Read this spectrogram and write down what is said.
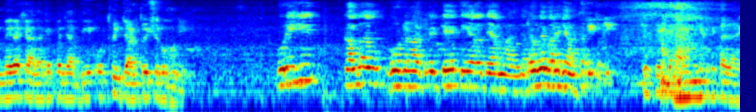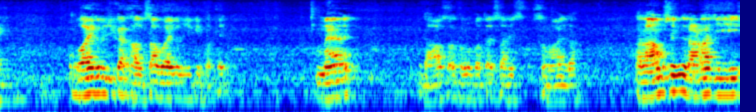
ਮੇਰਾ ਖਿਆਲ ਹੈ ਕਿ ਪੰਜਾਬੀ ਉੱਥੋਂ ਹੀ ਜੜ ਤੋਂ ਹੀ ਸ਼ੁਰੂ ਹੋਣੀ ਹੈ। ਪੂਰੀ ਜੀ ਕੱਲ 골ਡਨ ਹਾਰਟ ਵਿਖੇ ਤੀਆਂ ਦਾ ਤਿਉਹਾਰ ਮਨਾਇਆ ਜਾ ਰਿਹਾ ਉਹਦੇ ਬਾਰੇ ਜਾਣਕਾਰੀ ਦਿਓ। ਕਿਸ ਤਰੀਕੇ ਨਾਲ ਕੀਤਾ ਜਾਏਗਾ? ਵਾਹਿਗੁਰੂ ਜੀ ਕਾ ਖਾਲਸਾ ਵਾਹਿਗੁਰੂ ਜੀ ਕੀ ਫਤਿਹ। ਮੈਂ ਦਾਸ ਆ, ਤੁਹਾਨੂੰ ਪਤਾ ਸਾਰੇ ਸਮਾਜ ਦਾ। ਰਾਮ ਸਿੰਘ ਰਾਣਾ ਜੀ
